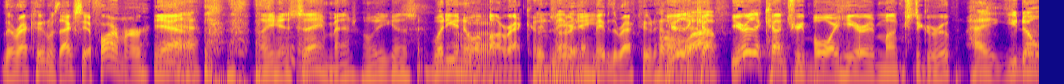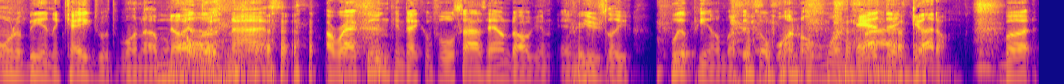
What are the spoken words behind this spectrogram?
the raccoon was actually a farmer? Yeah. What are you going to say, man? What are you going to say? What do you know about raccoons, maybe, Artie? maybe the raccoon had you're, a the co- you're the country boy here amongst the group. Hey, you don't want to be in a cage with one of them. No. They look nice. a raccoon can take a full size hound dog and, and usually whip him if it's a one on one And then gut them. But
